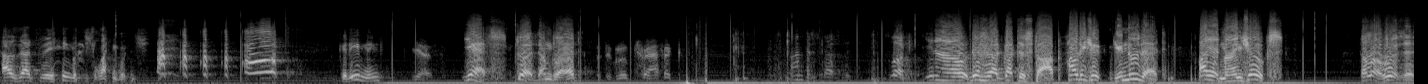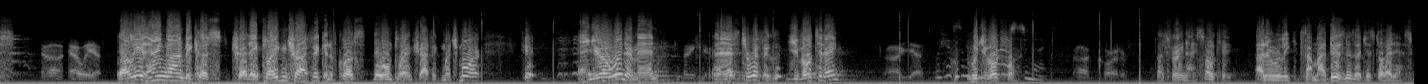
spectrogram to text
How's that for the English language? Good evening. Yes. Yes, good. I'm glad. With the group traffic? I'm disgusted. Look, you know, this has got to stop. How did you... You knew that. I had nine jokes. Hello, who is this? Uh, Elliot. Elliot, hang on, because tra- they played in traffic, and of course, they won't play in traffic much more. Here- And you're a winner, man. Thank you. And that's terrific. Did you vote today? Uh, yes. We have some Who'd you vote for? tonight. Uh, Carter. That's very nice. Okay. I don't really... It's not my business. I just thought I'd ask.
